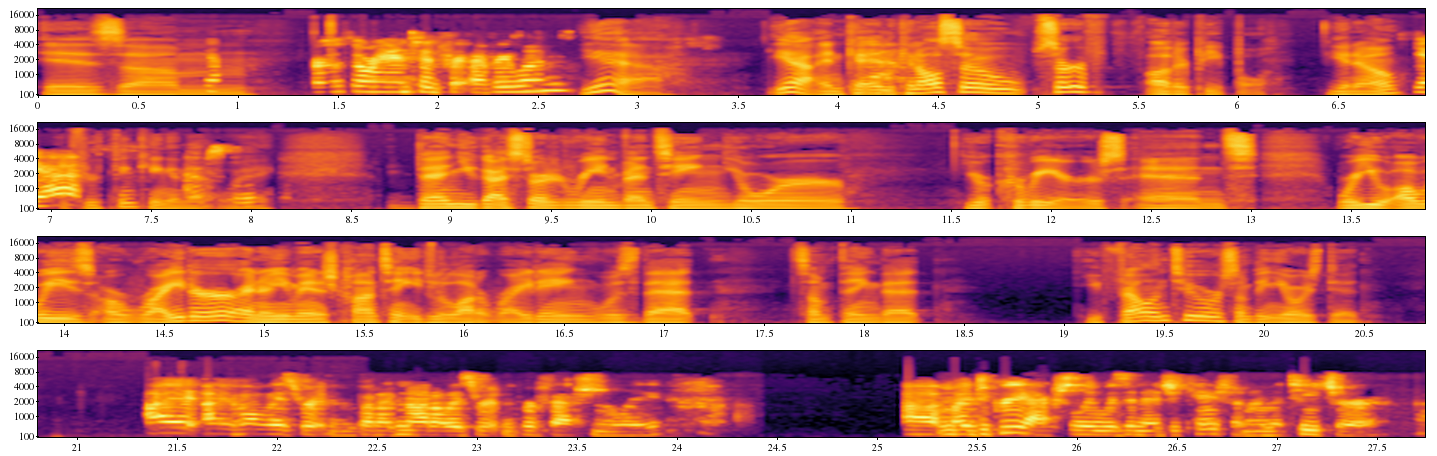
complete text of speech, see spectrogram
is um yeah. growth oriented for everyone. Yeah. Yeah, and can yeah. can also serve other people, you know? Yeah. If you're thinking in that Absolutely. way. Then you guys started reinventing your your careers and were you always a writer? I know you manage content, you do a lot of writing. Was that something that you fell into or something you always did? I, I've always written, but I've not always written professionally. Uh, my degree actually was in education. I'm a teacher, uh,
